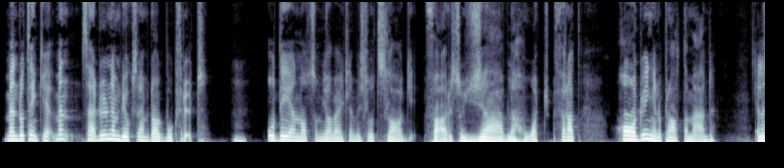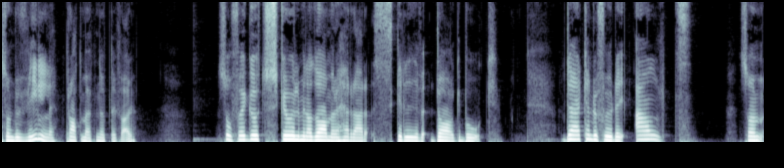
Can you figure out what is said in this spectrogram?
Men då tänker jag, men så här, du nämnde ju också det här med dagbok förut. Mm. Och det är något som jag verkligen vill slå ett slag för så jävla hårt. För att har du ingen att prata med, eller som du vill prata med och öppna upp dig för, så för guds skull mina damer och herrar, skriv dagbok. Där kan du få ur dig allt som...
